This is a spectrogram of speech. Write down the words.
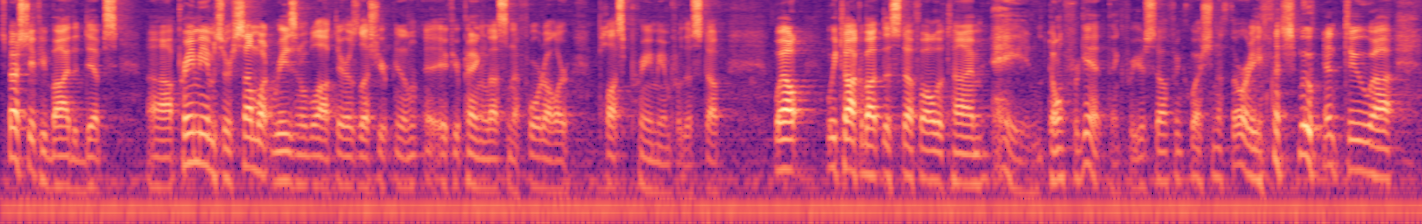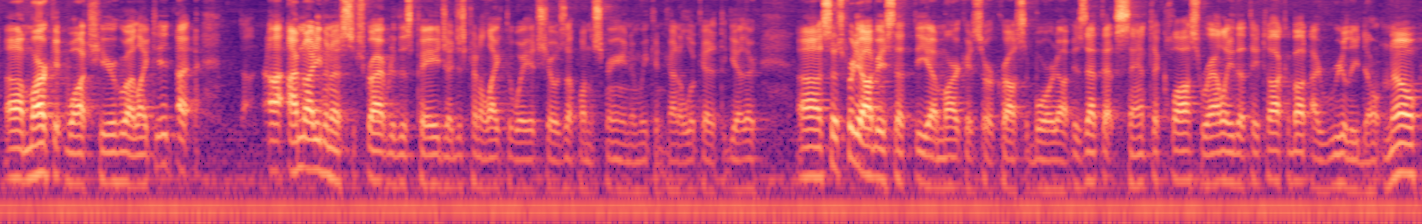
especially if you buy the dips. Uh, premiums are somewhat reasonable out there, unless you're if you're paying less than a four dollar plus premium for this stuff. Well, we talk about this stuff all the time. Hey, don't forget, think for yourself and question authority. Let's move into uh, uh, Market Watch here, who I like. It, I, am not even a subscriber to this page. I just kind of like the way it shows up on the screen, and we can kind of look at it together. Uh, so it's pretty obvious that the uh, markets are across the board up. Is that that Santa Claus rally that they talk about? I really don't know.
